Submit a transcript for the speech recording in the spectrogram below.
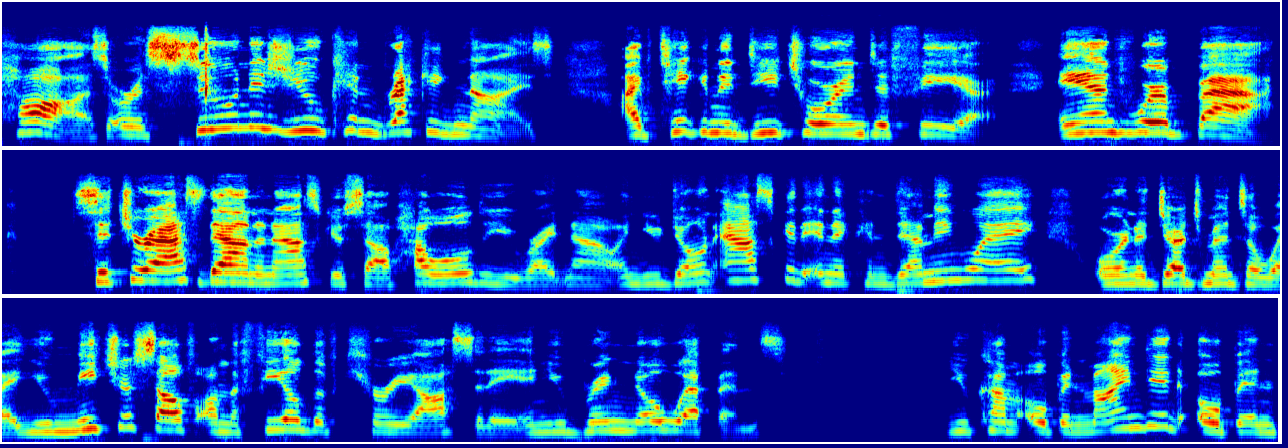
pause or as soon as you can recognize I've taken a detour into fear and we're back, sit your ass down and ask yourself, how old are you right now? And you don't ask it in a condemning way or in a judgmental way. You meet yourself on the field of curiosity and you bring no weapons you come open-minded open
